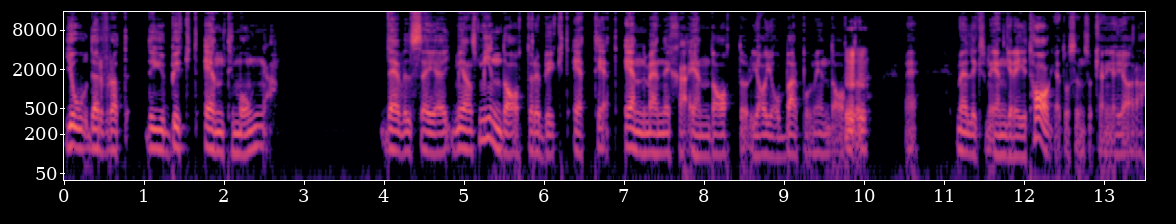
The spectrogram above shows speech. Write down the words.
Jo, därför att det är ju byggt en till många. Det vill säga, medan min dator är byggt ett till ett. En människa, en dator. Jag jobbar på min dator. Mm. Med, med liksom en grej i taget och sen så kan jag göra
